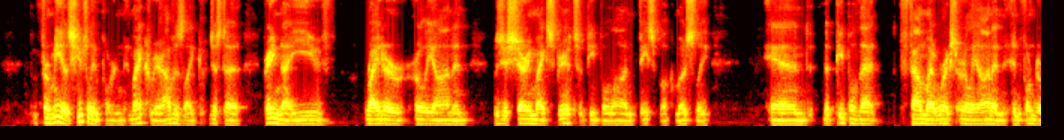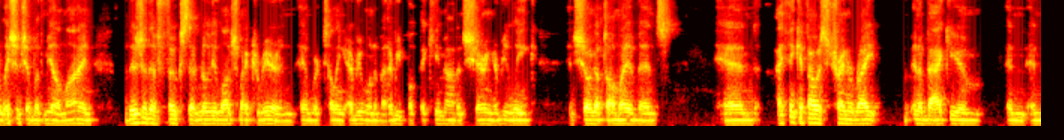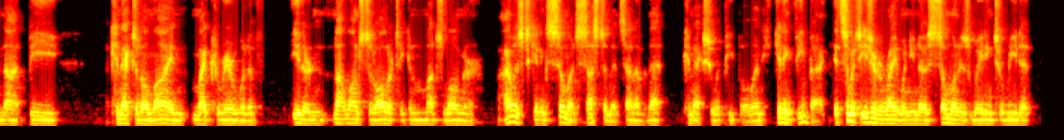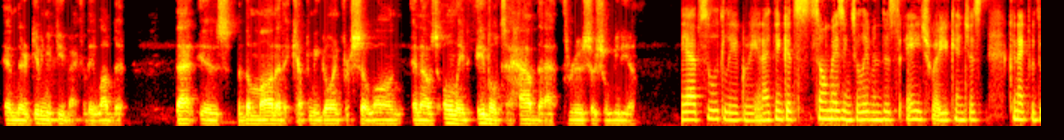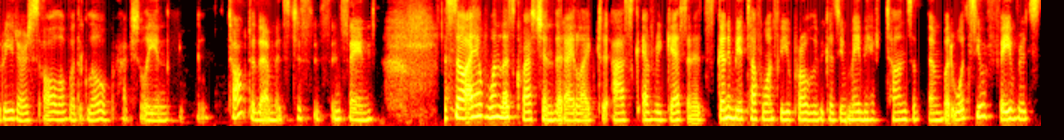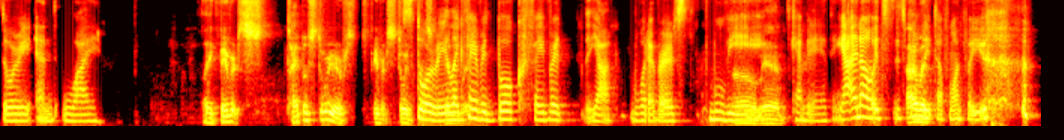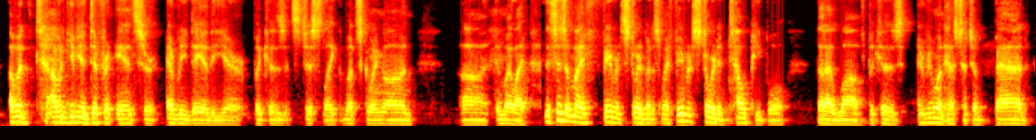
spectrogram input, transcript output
For me, it was hugely important in my career. I was like just a very naive writer early on and was just sharing my experience with people on Facebook mostly. And the people that found my works early on and, and formed a relationship with me online, those are the folks that really launched my career and, and were telling everyone about every book that came out and sharing every link and showing up to all my events. And I think if I was trying to write in a vacuum and, and not be connected online, my career would have either not launched at all or taken much longer. I was getting so much sustenance out of that connection with people and getting feedback. It's so much easier to write when you know someone is waiting to read it and they're giving you mm-hmm. feedback that they loved it. That is the mana that kept me going for so long. And I was only able to have that through social media. I absolutely agree. And I think it's so amazing to live in this age where you can just connect with readers all over the globe, actually, and talk to them. It's just, it's insane. So I have one last question that I like to ask every guest, and it's going to be a tough one for you probably because you maybe have tons of them. But what's your favorite story and why? Like favorite type of story or favorite story? Story, like with? favorite book, favorite, yeah, whatever movie. Oh man, can be anything. Yeah, I know it's it's probably would, a tough one for you. I would I would give you a different answer every day of the year because it's just like what's going on uh, in my life. This isn't my favorite story, but it's my favorite story to tell people that I love because everyone has such a bad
